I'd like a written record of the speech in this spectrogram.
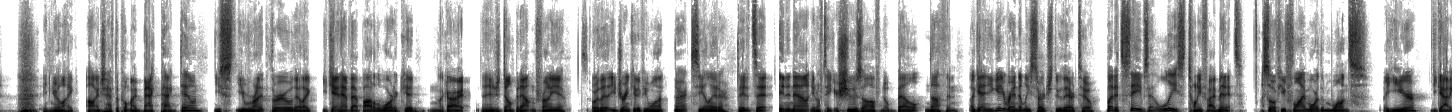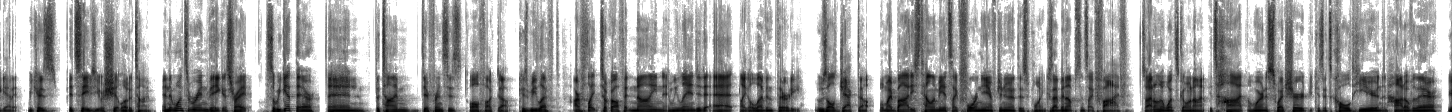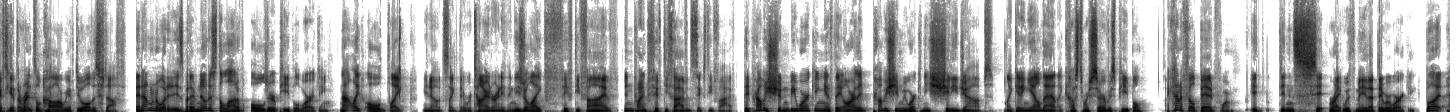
and you're like, oh, I just have to put my backpack down. You you run it through. They're like, you can't have that bottle of water, kid. I'm like, all right. And they just dump it out in front of you, or let you drink it if you want. All right, see you later. That's it. In and out. You don't have to take your shoes off. No belt. Nothing. Again, you get randomly searched through there too, but it saves at least 25 minutes. So if you fly more than once a year, you got to get it because it saves you a shitload of time. And then once we're in Vegas, right? So we get there and the time difference is all fucked up because we left our flight took off at 9 and we landed at like 11:30. It was all jacked up. Well, my body's telling me it's like 4 in the afternoon at this point because I've been up since like 5. So I don't know what's going on. It's hot. I'm wearing a sweatshirt because it's cold here and then hot over there. We have to get the rental car. We have to do all this stuff. And I don't know what it is, but I've noticed a lot of older people working. Not like old, like, you know, it's like they're retired or anything. These are like 55, in point 55 and 65. They probably shouldn't be working. And if they are, they probably shouldn't be working these shitty jobs, like getting yelled at, like customer service people. I kind of felt bad for them. It didn't sit right with me that they were working, but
